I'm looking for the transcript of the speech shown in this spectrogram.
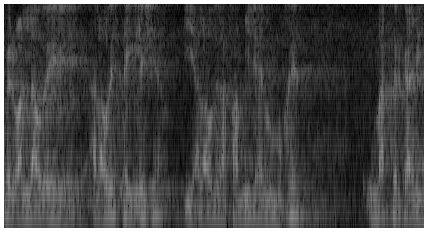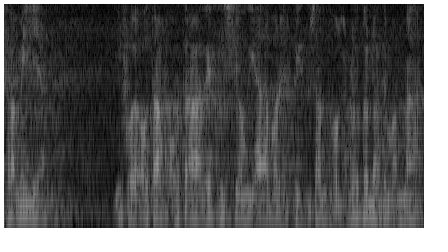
pero al lado, de, al lado de esta iglesia y al lado de la familia de mi mujer y más cerca de mi familia. Y fue otra, otra decisión guiada por el Espíritu Santo, porque nosotros no hacemos nada.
